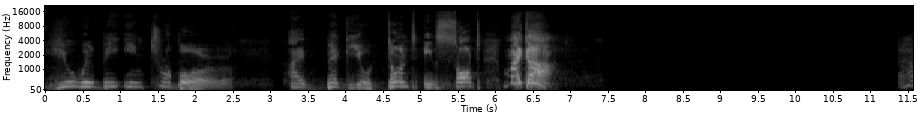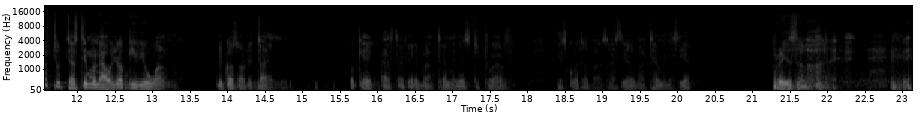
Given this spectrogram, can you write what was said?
You will be in trouble. I beg you, don't insult my God. I have two testimonies. I will just give you one because of the time. Okay, I started about 10 minutes to 12. It's quarter past. I still have about 10 minutes here. Praise the Lord.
